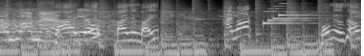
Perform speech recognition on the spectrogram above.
Tên của anh nè. Mốt. Bốn nhân sáu.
